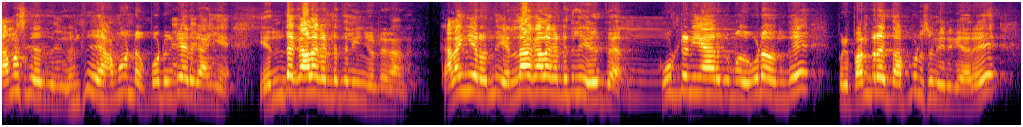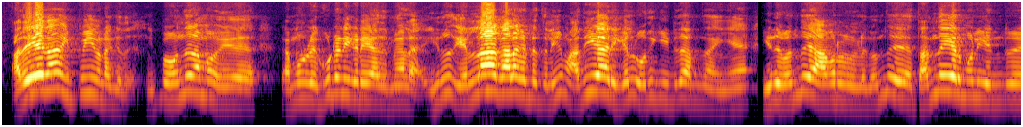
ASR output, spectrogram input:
சமஸ்கிருதத்துக்கு வந்து அமௌண்ட்டை போட்டுக்கிட்டே இருக்காங்க. எந்த காலகட்டத்திலையும் சொல்கிறேன் நான். கலைஞர் வந்து எல்லா காலகட்டத்திலையும் எதிர்த்தார் கூட்டணியாக இருக்கும்போது கூட வந்து இப்படி பண்ணுறது தப்புன்னு சொல்லியிருக்காரு. அதே தான் இப்பயும் நடக்குது. இப்போ வந்து நம்ம நம்மளுடைய கூட்டணி கிடையாது மேலே. இது எல்லா காலகட்டத்திலையும் அதிகாரிகள் ஒதுக்கிட்டு தான் இருந்தாங்க. இது வந்து அவர்களுக்கு வந்து தந்தையர் மொழி என்று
